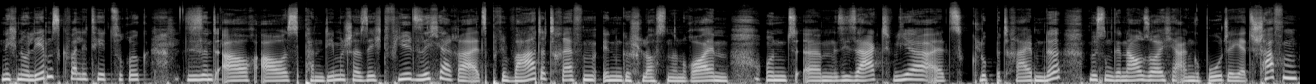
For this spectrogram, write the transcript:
nicht nur Lebensqualität zurück, sie sind auch auch aus pandemischer Sicht viel sicherer als private Treffen in geschlossenen Räumen. Und ähm, sie sagt, wir als Clubbetreibende müssen genau solche Angebote jetzt schaffen,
